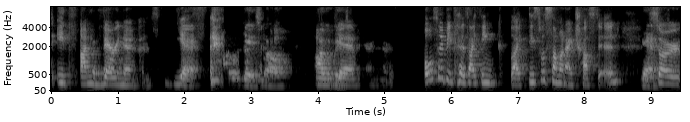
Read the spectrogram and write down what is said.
it's I'm very nervous. Yes, yeah, I would be as well. I would be. Yeah. Also because I think like this was someone I trusted. Yeah. So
